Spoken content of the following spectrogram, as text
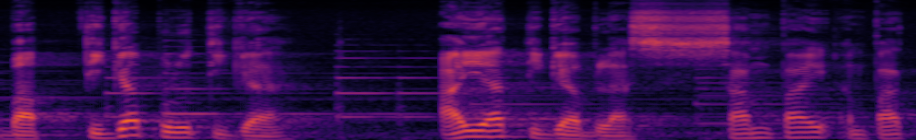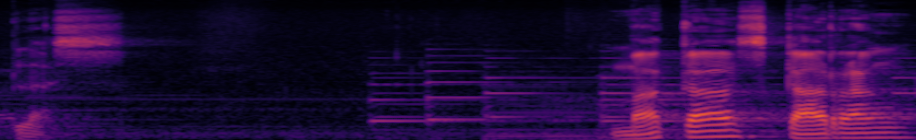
bab 33 ayat 13 sampai 14. Maka sekarang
